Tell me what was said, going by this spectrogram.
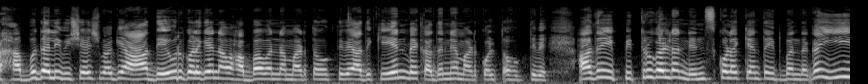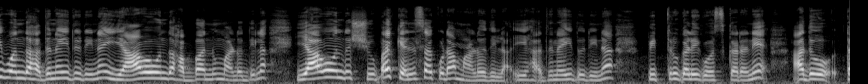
ಹಬ್ಬದಲ್ಲಿ ವಿಶೇಷವಾಗಿ ಆ ದೇವ್ರುಗಳಿಗೆ ನಾವು ಹಬ್ಬವನ್ನು ಮಾಡ್ತಾ ಹೋಗ್ತೀವಿ. ಅದಕ್ಕೆ ಏನು ಬೇಕು ಅದನ್ನೇ ಮಾಡ್ಕೊಳ್ತಾ ಹೋಗ್ತೀವಿ. ಆದರೆ ಈ ಪಿತೃಗಳನ್ನ ನೆನೆಸ್ಕೊಳ್ಳೋಕ್ಕೆ ಅಂತ ಇದು ಬಂದಾಗ ಈ ಒಂದು ಹದಿನೈದು ದಿನ ಯಾವ ಒಂದು ಹಬ್ಬನೂ ಮಾಡೋದಿಲ್ಲ. ಯಾವ ಒಂದು ಶುಭ ಕೆಲಸ ಕೂಡ ಮಾಡೋದಿಲ್ಲ. ಈ ಹದಿನೈದು ದಿನ ಪಿತೃಗಳಿಗೋಸ್ಕರನೇ ಅದು ತ,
